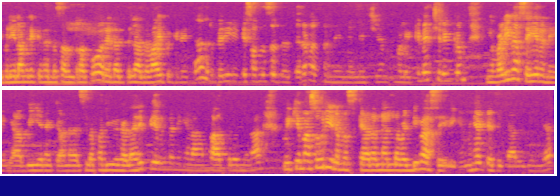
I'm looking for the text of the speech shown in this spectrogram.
இப்படி எல்லாம் இருக்குதுன்னு சொல்றப்போ ஒரு இடத்துல அந்த வாய்ப்பு கிடைத்தா அது பெரிய சந்தோஷத்தை தரும். நீங்க நிச்சயம் உங்களுக்கு கிடைச்சிருக்கும். நீங்க வடிவா செய்யற நீங்க அபி எனக்கான சில பதிவுகள் அனுப்பியிருந்த நீங்க நான் பார்த்திருந்தேன்னா முக்கியமா சூரிய நமஸ்காரம் நல்ல வடிவா செய்வீங்க. மிக கெட்டிக்காரு நீங்க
